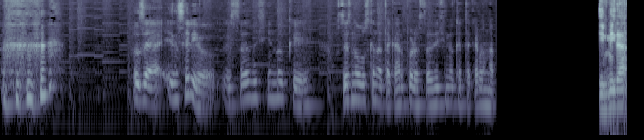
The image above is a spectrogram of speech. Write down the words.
o sea, en serio, estás diciendo que ustedes no buscan atacar, pero estás diciendo que atacaron a y mira,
